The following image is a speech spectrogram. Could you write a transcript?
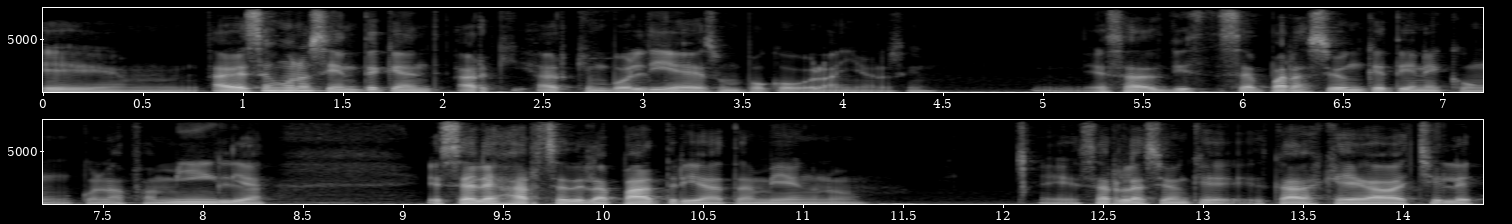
Em, a veces uno siente que Arquimboldi es un poco Bolaño, esa separación que tiene con, con, la familia, ese alejarse de la patria también, ¿no? esa relación que cada vez que llegaba a Chile,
